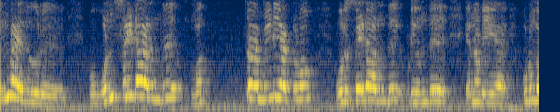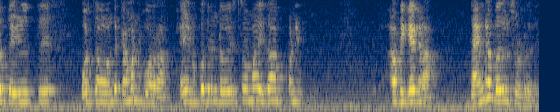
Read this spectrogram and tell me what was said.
என்ன இது ஒரு ஒன் சைடாக இருந்து மொத்த மீடியாக்களும் ஒரு சைடாக இருந்து இப்படி வந்து என்னுடைய குடும்பத்தை இழுத்து ஒருத்தவன் வந்து கமெண்ட் போடுறான். ஏ முப்பத்தி ரெண்டு வருஷமா இதான் பண்ணி அப்படி கேட்குறான் நான் என்ன பதில் சொல்கிறது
